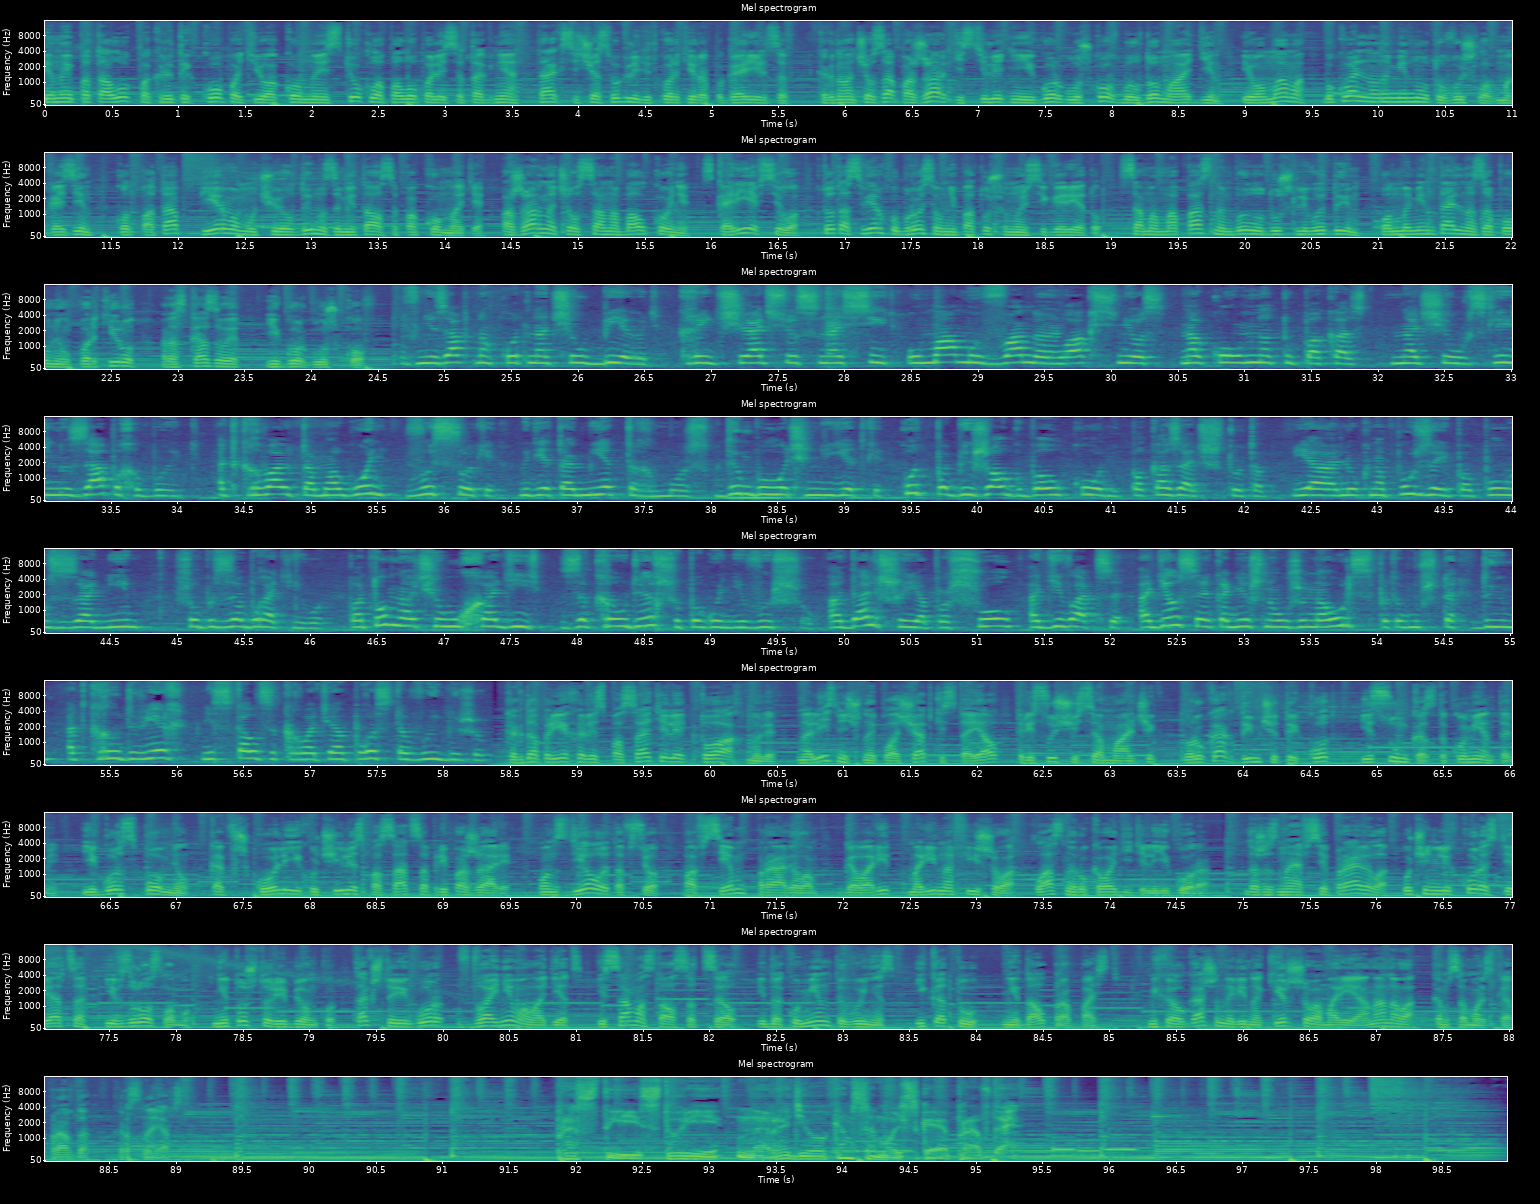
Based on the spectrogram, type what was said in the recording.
Стены потолок покрыты копотью, оконные стекла полопались от огня. Так сейчас выглядит квартира погорельцев. Когда начался пожар, десятилетний Егор Глушков был дома один. Его мама буквально на минуту вышла в магазин. Кот Потап первым учуял дым и заметался по комнате. Пожар начался на балконе. Скорее всего, кто-то сверху бросил непотушенную сигарету. Самым опасным был удушливый дым. Он моментально заполнил квартиру, рассказывает Егор Глушков. Внезапно кот начал бегать, кричать, все сносить. У мамы в ванную лак снес, на комнату показывать. Начал сильный запах быть. Открываю там огонь высокий, где-то метр, может. Дым был очень едкий. Кот побежал к балкону показать, что там. Я лег на пузо и пополз за ним, чтобы забрать его. Потом начал уходить. Закрыл дверь, чтобы огонь не вышел. А дальше я пошел одеваться. Оделся я, конечно, уже на улице, потому что дым. Открыл дверь, не стал закрывать, я просто выбежал. Когда приехали спасатели, то ахнули. На лестничной площадке стоял трясущийся мальчик. В руках дымчатый кот и сумка с документами. Егор вспомнил, как в школе их учили спасаться при пожаре. Он сделал это все по всем правилам, говорит Марина Фишева, классный руководитель Егора. Даже зная все правила, очень легко растеряться и взрослому, не то что ребенку. Так что Егор вдвойне молодец. И сам остался цел, и документы вынес, и коту не дал пропасть. Михаил Гашин, Ирина Киршева, Мария Ананова, Комсомольская правда, Красноярск. Простые истории на радио «Комсомольская правда».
